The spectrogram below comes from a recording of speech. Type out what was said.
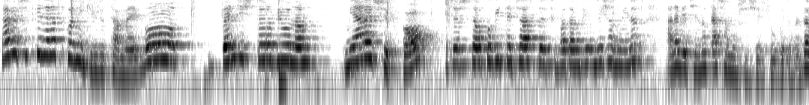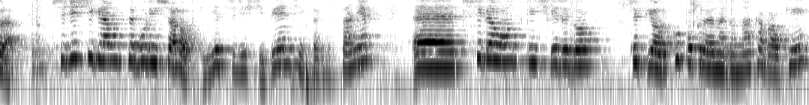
Prawie wszystkie na raz składniki wrzucamy, bo będzie się to robiło nam w miarę szybko, chociaż całkowity czas to jest chyba tam 50 minut, ale wiecie, no kasza musi się jeszcze ugotować. Dobra, 30 gramów cebuli szalotki, jest 35, niech tak zostanie. E, 3 gałązki świeżego szczypiorku pokrojonego na kawałki.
